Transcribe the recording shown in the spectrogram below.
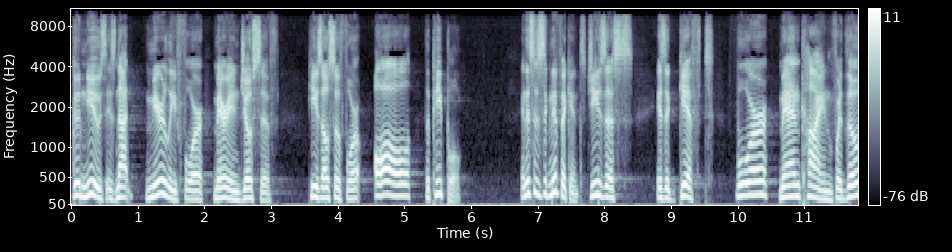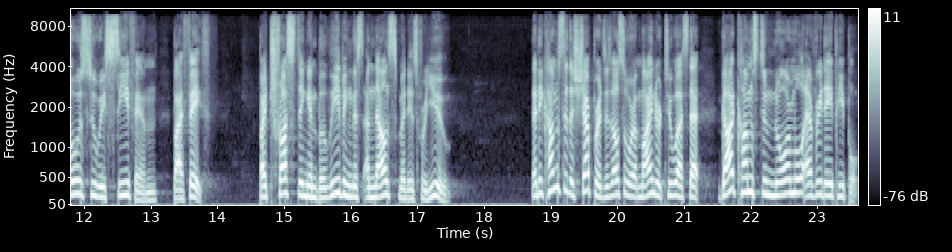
good news is not merely for Mary and Joseph, he is also for all the people. And this is significant. Jesus is a gift for mankind, for those who receive him by faith. By trusting and believing this announcement is for you. That he comes to the shepherds is also a reminder to us that God comes to normal, everyday people.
